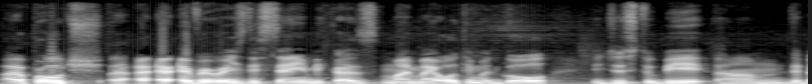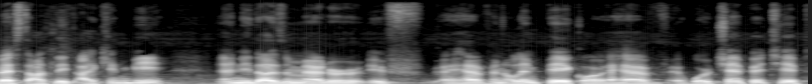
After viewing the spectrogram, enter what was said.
I approach uh, every race the same because my, my ultimate goal is just to be um, the best athlete I can be. And it doesn't matter if I have an Olympic or I have a World Championship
